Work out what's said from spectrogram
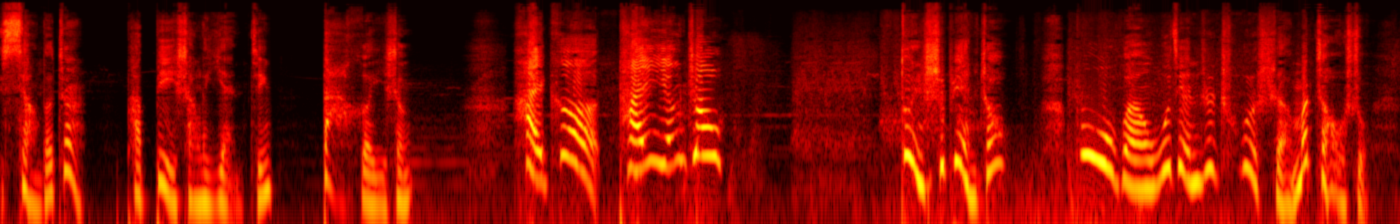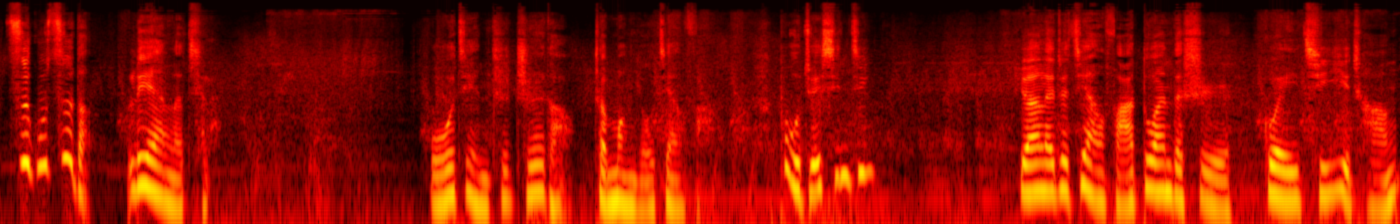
想到这儿，他闭上了眼睛，大喝一声：“海客谭瀛洲！”顿时变招，不管吴建之出了什么招数，自顾自的练了起来。吴建之知道这梦游剑法，不觉心惊。原来这剑法端的是鬼奇异常，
